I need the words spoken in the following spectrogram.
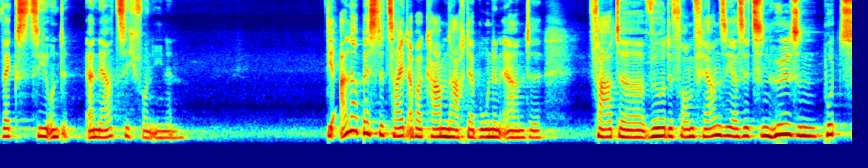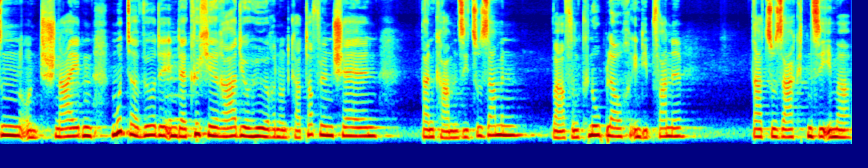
wächst sie und ernährt sich von ihnen. Die allerbeste Zeit aber kam nach der Bohnenernte. Vater würde vorm Fernseher sitzen, Hülsen putzen und schneiden, Mutter würde in der Küche Radio hören und Kartoffeln schälen, dann kamen sie zusammen, warfen Knoblauch in die Pfanne. Dazu sagten sie immer,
